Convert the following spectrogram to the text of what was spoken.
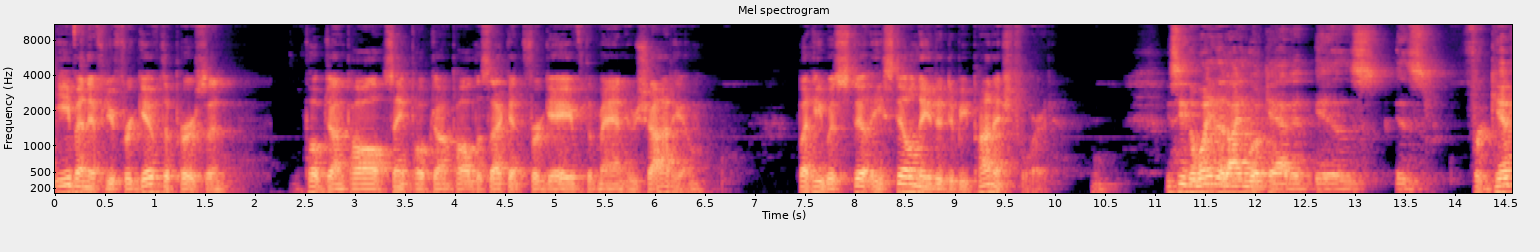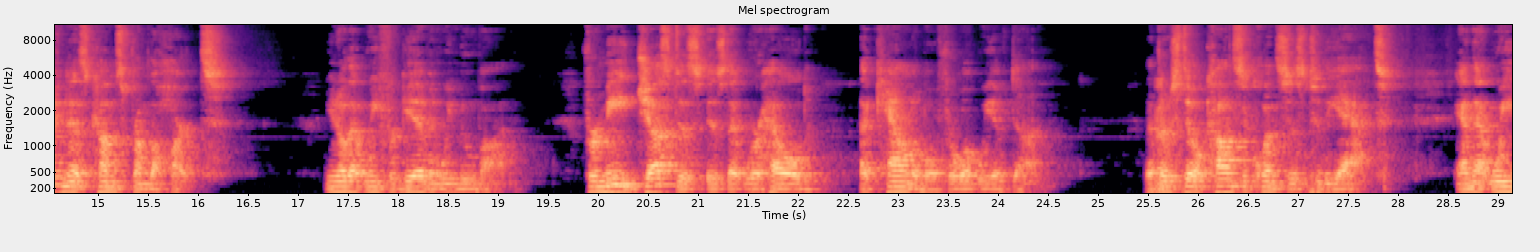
even if you forgive the person, Pope John Paul, Saint Pope John Paul II forgave the man who shot him, but he was still he still needed to be punished for it. You see, the way that I look at it is is forgiveness comes from the heart. You know that we forgive and we move on. For me, justice is that we're held accountable for what we have done. That there's still consequences to the act, and that we,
